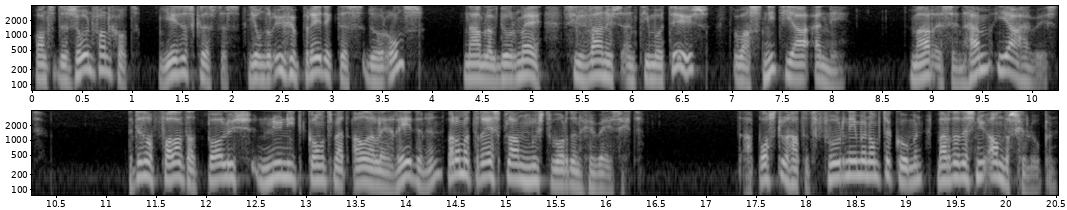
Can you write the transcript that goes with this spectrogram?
Want de Zoon van God, Jezus Christus, die onder u gepredikt is door ons, namelijk door mij, Silvanus en Timotheus, was niet ja en nee, maar is in hem ja geweest. Het is opvallend dat Paulus nu niet komt met allerlei redenen waarom het reisplan moest worden gewijzigd. De apostel had het voornemen om te komen, maar dat is nu anders gelopen.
